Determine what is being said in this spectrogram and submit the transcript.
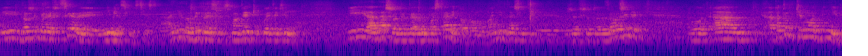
и должны были офицеры, немецкие, естественно, они должны были смотреть какое-то кино. И а наша вот эта группа Старикова, по-моему, они, значит, э, уже все туда заложили. Вот. А, а потом кино отменили.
